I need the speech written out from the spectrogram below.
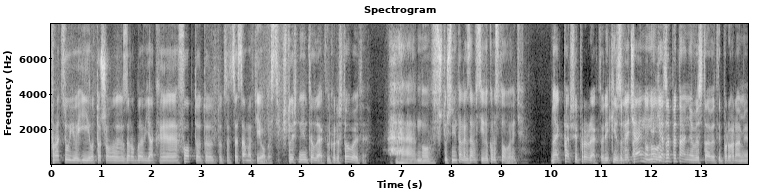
працюю. І от то, що зробив як е, ФОП, то, то, то це, це саме в тій області. Штучний інтелект використовуєте? Е, ну, штучний інтелект зараз всі використовують. Ну, як перший проректор, які запитання, ну- яке запитання ви ставите програмі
